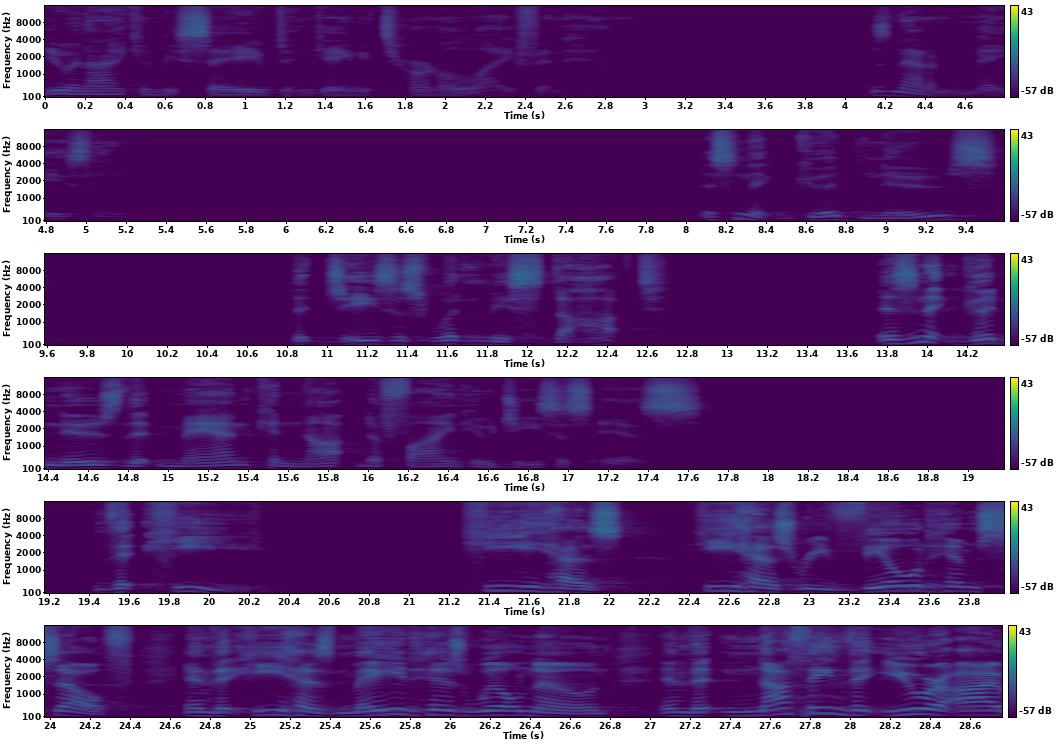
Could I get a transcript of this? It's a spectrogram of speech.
you and I can be saved and gain eternal life in Him. Isn't that amazing? Isn't it good news that Jesus wouldn't be stopped? Isn't it good news that man cannot define who Jesus is? That he, he has, he has revealed himself and that he has made his will known, and that nothing that you or I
